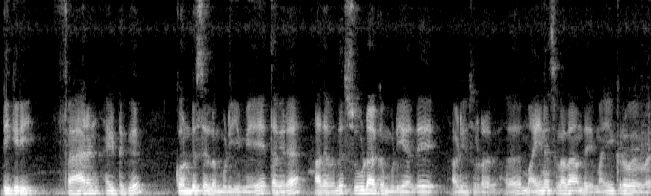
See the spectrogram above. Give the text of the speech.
டிகிரி ஃபேரன் ஹைட்டுக்கு கொண்டு செல்ல முடியுமே தவிர அதை வந்து சூடாக்க முடியாது அப்படின்னு சொல்கிறாரு அதாவது மைனஸில் தான் அந்த மைக்ரோவேவை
